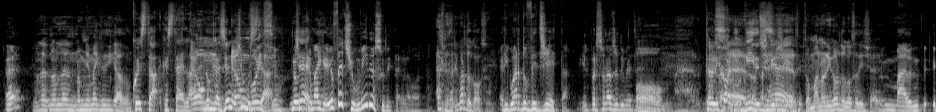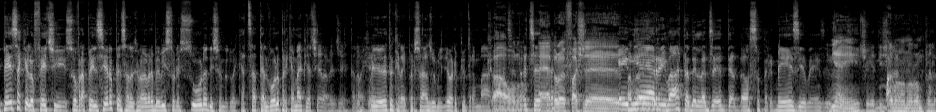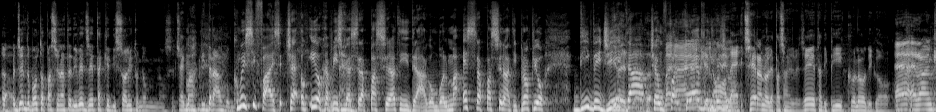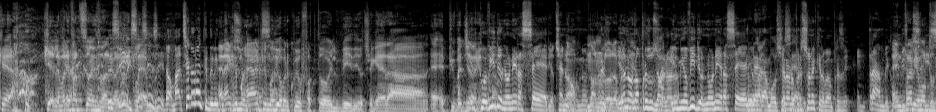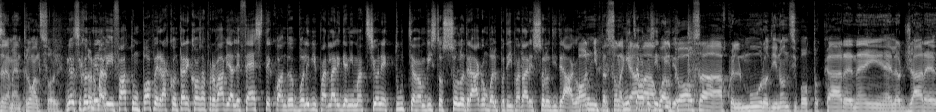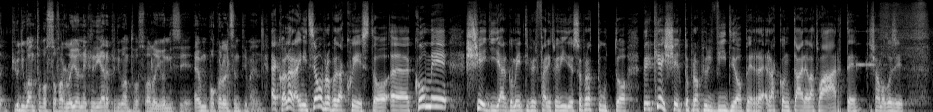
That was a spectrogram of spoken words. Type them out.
Eh? Non, non non mi hai mai criticato. Questa, questa è, la- È un- l'occasione è giusta. Cioè, mai Io feci un video su di te una volta. Aspetta, riguardo cosa? Riguardo Vegeta, il personaggio di Vegeta. Oh, merda. Te lo ricordi il Certo, video di Vegeta? Certo, ma non ricordo cosa dicevi. Ma pensa che lo feci sovrapensiero pensando che non avrebbe visto nessuno dicendo due cazzate al volo perché a me piaceva Vegeta. no? Ok. Quindi ho detto che era il personaggio migliore, più drammatico, Cavolo. eccetera, eccetera. Eh, però è facile. e mi è arrivata della gente addosso per mesi e mesi. I miei? Cioè che dicevano non rompere le palle. Gente molto appassionata di Vegeta che di solito non, non si- cioè Ma di Dragon Ball. Come si fa? Cioè, io capisco essere appassionati di Dragon Ball, ma essere appassionati proprio di Vegeta, Di Vegeta. cioè un Ma fan club di No, Vegeta. c'erano le passioni di Vegeta, di Piccolo, di Goku. Eh, era anche. che le varie fazioni sono arrivate. sì, sì, club. sì, sì, no, ma c'erano anche delle Era anche, anche il motivo per cui ho fatto il video, cioè che era. È, è più Vegeta Il tuo video Dragon. non era serio, cioè No, non- non no, l'ho non preso- per io non l'ho preso No, no, Il mio video non era serio, Non era molto c'erano serio. persone che l'avevano preso entrambi. Entrambi molto seriamente, come al solito. Secondo me l'avevi fatto un po' per raccontare cosa provavi alle feste quando volevi parlare di animazione tutti avevano visto solo Dragon Ball e potevi parlare solo di Dragon Ball. Ogni persona che Iniziava ama il video. qualcosa ha quel muro di non si può toccare né elogiare più di quanto posso farlo io né criticare più di quanto posso farlo io. Quindi sì, è un po' quello il sentimento. Ecco, allora iniziamo proprio da questo. Eh, come scegli gli argomenti per fare i tuoi video e soprattutto perché hai scelto proprio il video per raccontare la tua arte, diciamo così?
